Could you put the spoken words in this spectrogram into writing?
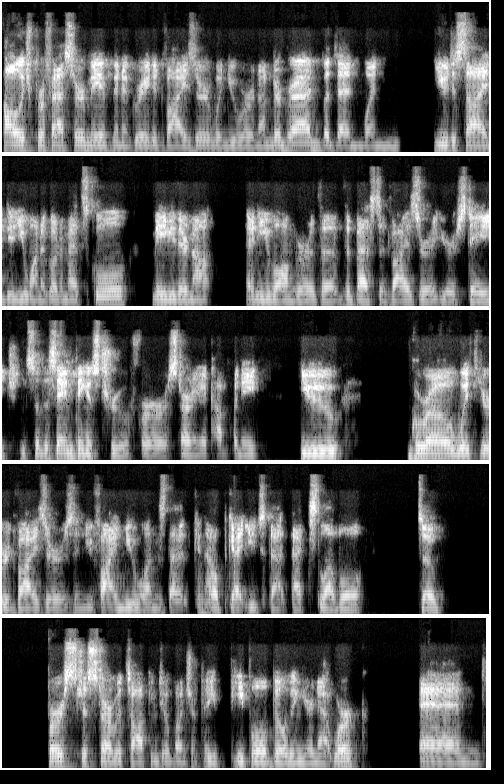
college professor may have been a great advisor when you were an undergrad, but then when you decide that you want to go to med school, maybe they're not any longer the the best advisor at your stage. And so the same thing is true for starting a company. You grow with your advisors and you find new ones that can help get you to that next level. So first just start with talking to a bunch of pe- people, building your network and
